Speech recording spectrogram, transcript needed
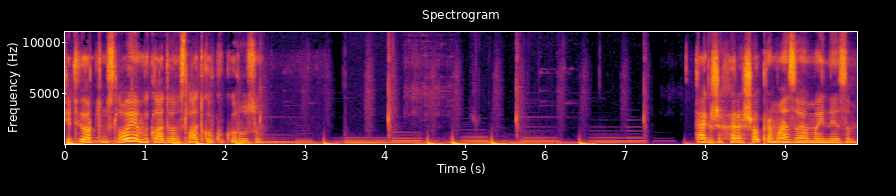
Четвертым слоем выкладываем сладкую кукурузу. Также хорошо промазываем майонезом.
